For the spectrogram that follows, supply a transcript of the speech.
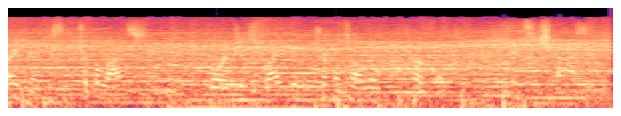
Right here, you see triple Lutz. Gorgeous. Right in the triple toe loop. Perfect. It's just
